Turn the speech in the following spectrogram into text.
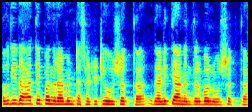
अगदी दहा ते पंधरा मिनटासाठी ठेवू शकता आणि त्यानंतर बनवू शकता.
